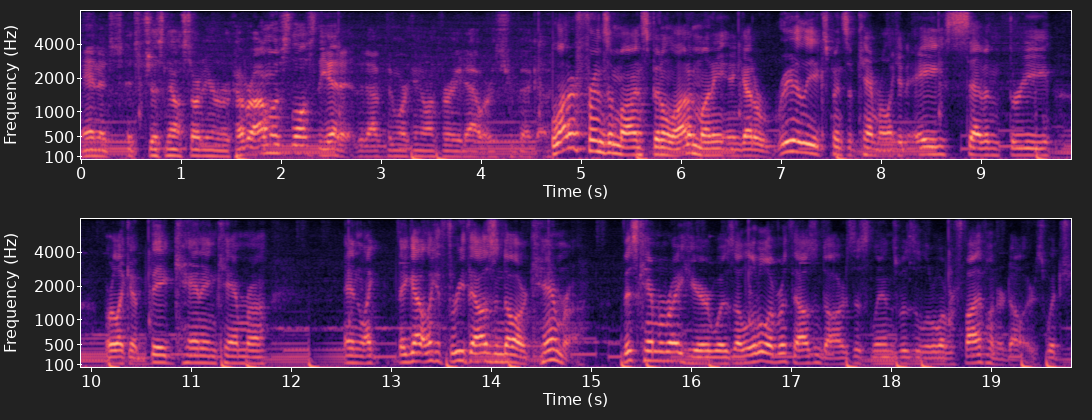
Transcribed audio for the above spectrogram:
and it's it's just now starting to recover. I almost lost the edit that I've been working on for eight hours, Rebecca. A lot of friends of mine spent a lot of money and got a really expensive camera, like an A7 III or like a big Canon camera, and like they got like a three thousand dollar camera. This camera right here was a little over a thousand dollars. This lens was a little over five hundred dollars, which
